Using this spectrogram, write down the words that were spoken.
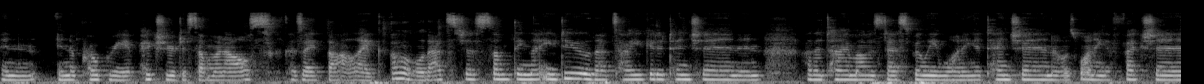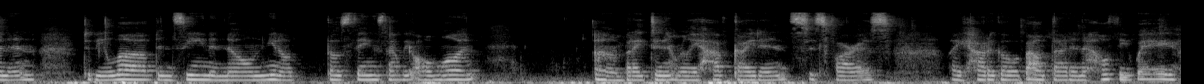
an inappropriate picture to someone else because I thought like, oh, that's just something that you do. That's how you get attention. And at the time I was desperately wanting attention. I was wanting affection and to be loved and seen and known, you know, those things that we all want. Um, but I didn't really have guidance as far as like how to go about that in a healthy way.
